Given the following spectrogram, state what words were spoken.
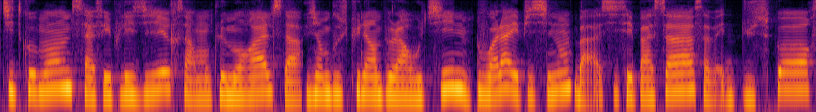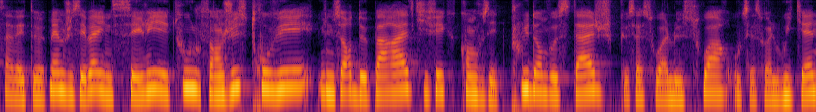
Petite commande, ça fait plaisir, ça remonte le moral, ça vient bousculer un peu la routine. Voilà, et puis sinon, bah, si c'est pas ça, ça va être du sport, ça va être même, je sais pas, une série et tout. Enfin, juste trouver une sorte de parade qui fait que quand vous êtes plus dans vos stages, que ça soit le soir ou que ça soit le week-end,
